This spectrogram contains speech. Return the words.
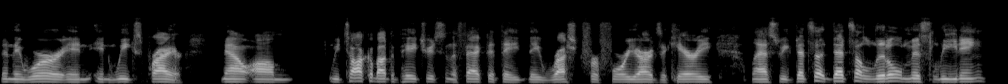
than they were in in weeks prior. Now um we talk about the Patriots and the fact that they they rushed for four yards a carry last week. That's a that's a little misleading.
